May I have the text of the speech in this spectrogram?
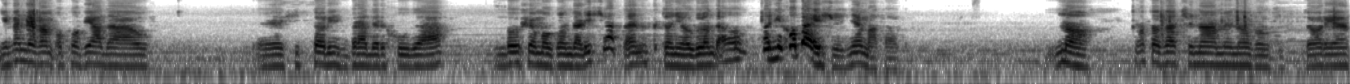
Nie będę wam opowiadał y, historii z Brotherhooda, bo już ją oglądaliście, a ten, kto nie oglądał, to niech obejrzy, nie ma tak. No, no to zaczynamy nową historię.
